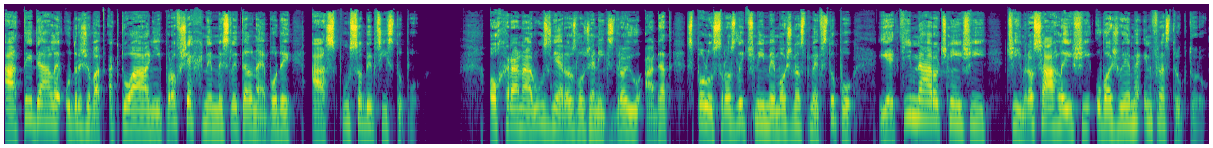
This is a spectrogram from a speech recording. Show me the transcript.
a ty dále udržovat aktuální pro všechny myslitelné body a způsoby přístupu. Ochrana různě rozložených zdrojů a dat spolu s rozličnými možnostmi vstupu je tím náročnější, čím rozsáhlejší uvažujeme infrastrukturu.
